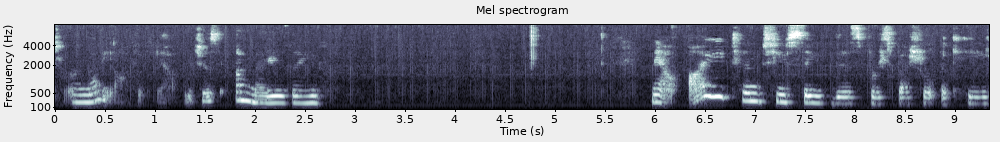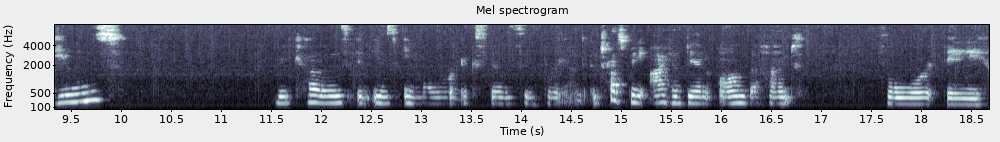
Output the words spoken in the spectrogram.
to earn money off of that, which is amazing. Now, I tend to save this for special occasions because it is a more expensive brand. And trust me, I have been on the hunt for a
